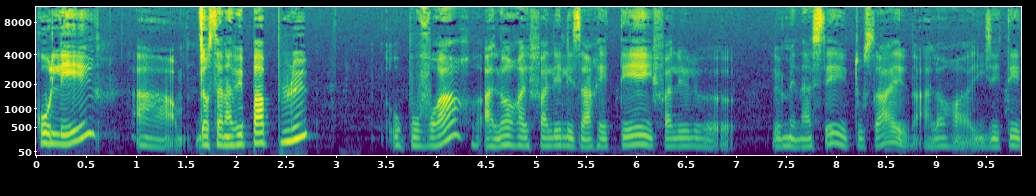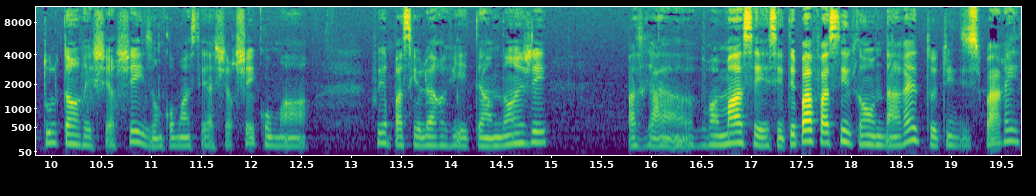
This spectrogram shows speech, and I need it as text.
collé, donc ça n'avait pas plu au pouvoir. Alors, il fallait les arrêter, il fallait le, menacer et tout ça. Alors, euh, ils étaient tout le temps recherchés. Ils ont commencé à chercher comment parce que leur vie était en danger. Parce que euh, vraiment, c'était pas facile. Quand on t'arrête, tu disparais.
